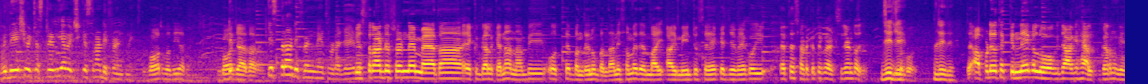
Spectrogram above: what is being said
ਵਿਦੇਸ਼ ਵਿੱਚ ਆਸਟ੍ਰੇਲੀਆ ਵਿੱਚ ਕਿਸ ਤਰ੍ਹਾਂ ਡਿਫਰੈਂਟ ਨੇ? ਬਹੁਤ ਵਧੀਆ ਨੇ। ਬਹੁਤ ਜ਼ਿਆਦਾ ਨੇ। ਕਿਸ ਤਰ੍ਹਾਂ ਡਿਫਰੈਂਟ ਨੇ ਥੋੜਾ ਜਿਹਾ ਕਿਸ ਤਰ੍ਹਾਂ ਡਿਫਰੈਂਟ ਨੇ? ਮੈਂ ਤਾਂ ਇੱਕ ਗੱਲ ਕਹਿਣਾ ਨਾ ਵੀ ਉੱਥੇ ਬੰਦੇ ਨੂੰ ਬੰਦਾ ਨਹੀਂ ਸਮਝਦੇ। ਮਾਈ ਆਈ ਮੀਨ ਟੂ ਸੇ ਕਿ ਜਿਵੇਂ ਕੋਈ ਇੱਥੇ ਸੜਕ ਤੇ ਕੋਈ ਐਕਸੀਡੈਂਟ ਹੋ ਜਾਏ। ਜੀ ਜੀ। ਜੀ ਜੀ। ਤੇ ਆਪਣੇ ਉੱਥੇ ਕਿੰਨੇ ਕੁ ਲੋਕ ਜਾ ਕੇ ਹੈਲਪ ਕਰਨਗੇ?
